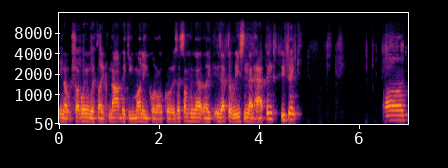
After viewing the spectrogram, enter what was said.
you know struggling with like not making money quote unquote is that something that like is that the reason that happened do you think Um,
